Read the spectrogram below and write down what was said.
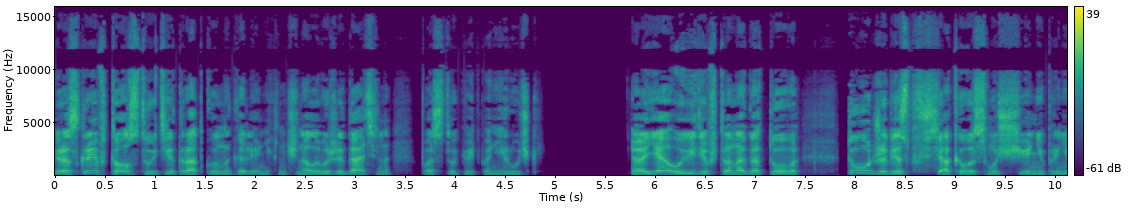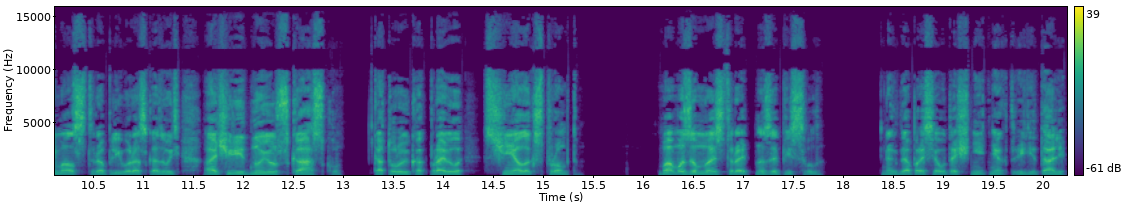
и, раскрыв толстую тетрадку на коленях, начинала выжидательно постукивать по ней ручкой. А я, увидев, что она готова, тут же без всякого смущения принимался торопливо рассказывать очередную сказку, которую, как правило, сочинял экспромтом. Мама за мной старательно записывала, иногда прося уточнить некоторые детали.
